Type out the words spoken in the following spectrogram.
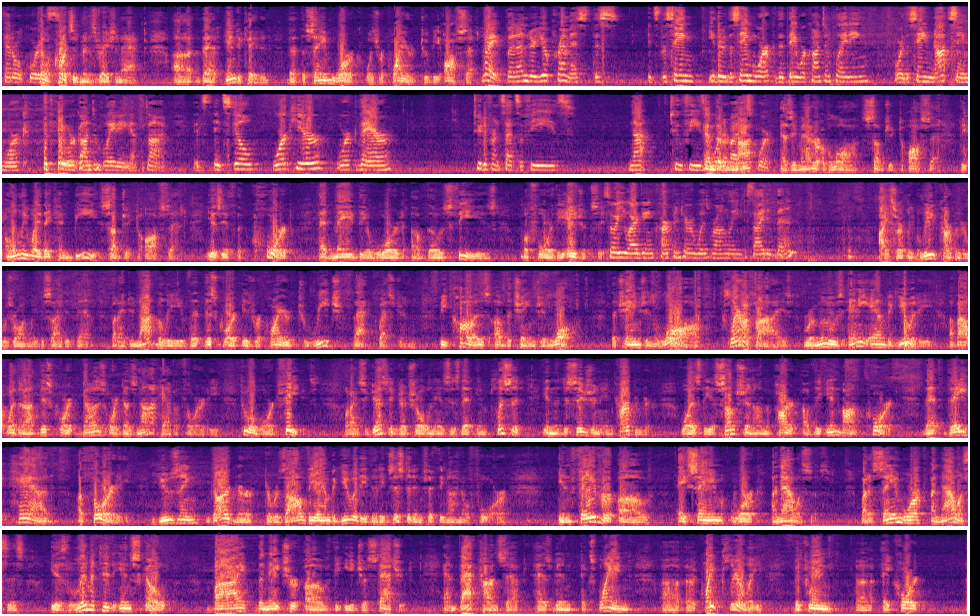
Federal courts. Federal Courts Administration Act uh, that indicated that the same work was required to be offset. Right. But under your premise, it's the same, either the same work that they were contemplating or the same not same work that they were contemplating at the time. It's still work here, work there, two different sets of fees, not two fees awarded by this court. And they're not, as a matter of law, subject to offset. The only way they can be subject to offset is if the court had made the award of those fees before the agency. So are you arguing Carpenter was wrongly decided then? I certainly believe Carpenter was wrongly decided then. But I do not believe that this court is required to reach that question because of the change in law. The change in law clarifies, removes any ambiguity about whether or not this court does or does not have authority to award fees. What I'm suggesting, Judge Schoelen, is that implicit in the decision in Carpenter was the assumption on the part of the en banc court that they had authority using Gardner to resolve the ambiguity that existed in 5904 in favor of a same work analysis. But a same work analysis is limited in scope by the nature of the EAJA statute. And that concept has been explained uh, uh, quite clearly between uh, a court,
